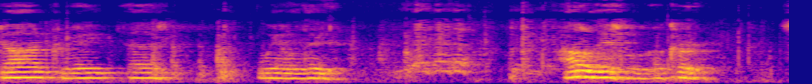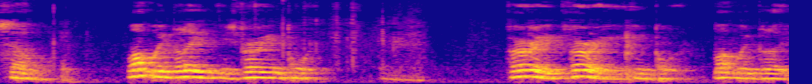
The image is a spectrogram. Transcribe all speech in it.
God create us will then. All of this will occur. So, what we believe is very important. Very, very important. What we believe.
